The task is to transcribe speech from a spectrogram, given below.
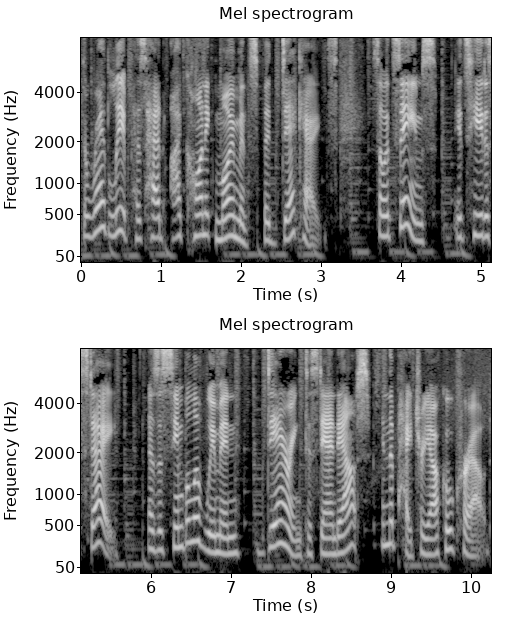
The red lip has had iconic moments for decades. So it seems it's here to stay as a symbol of women daring to stand out in the patriarchal crowd.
